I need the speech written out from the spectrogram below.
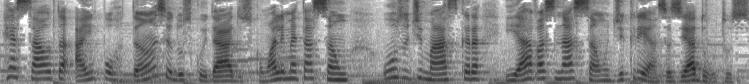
ressalta a importância dos cuidados com alimentação, uso de máscara e a vacinação de crianças e adultos.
